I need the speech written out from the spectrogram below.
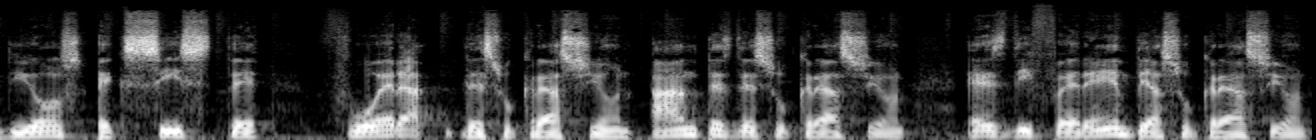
Dios existe fuera de su creación, antes de su creación, es diferente a su creación.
